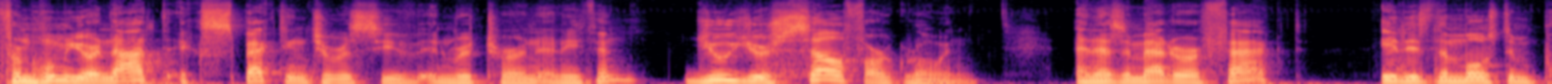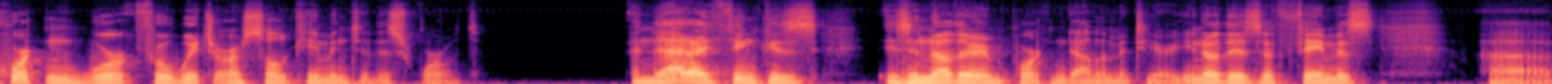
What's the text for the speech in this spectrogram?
from whom you're not expecting to receive in return anything, you yourself are growing. And as a matter of fact, it is the most important work for which our soul came into this world. And that I think is is another important element here. You know, there's a famous uh,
